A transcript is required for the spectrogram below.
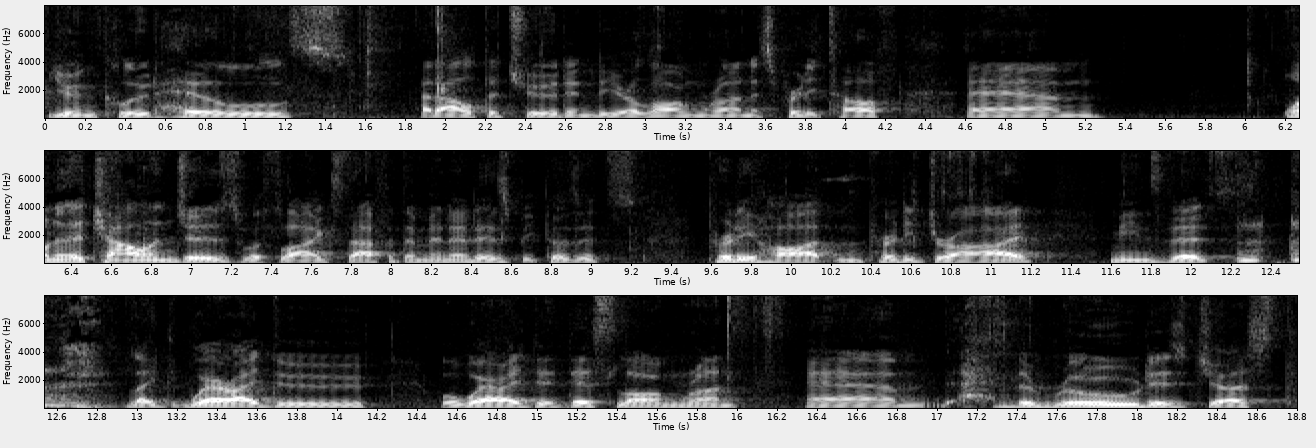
you include hills at altitude into your long run it's pretty tough. Um, one of the challenges with flagstaff at the minute is because it's pretty hot and pretty dry means that like where i do well where i did this long run um, the road is just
